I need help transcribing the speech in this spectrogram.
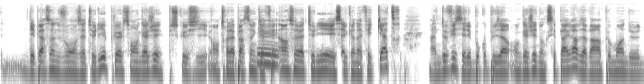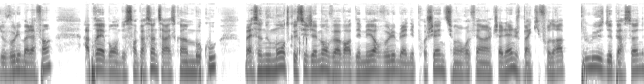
des personnes vont aux ateliers, plus elles sont engagées. Puisque si, entre la personne qui a fait mm. un seul atelier et celle qui en a fait quatre, ben, d'office, elle est beaucoup plus engagée. Donc, c'est pas grave d'avoir un peu moins de, volume à la fin. Après, bon, 200 personnes, ça reste quand même beaucoup. Ben, ça nous montre que si jamais on veut avoir des meilleurs volumes l'année prochaine, si on refait un challenge, ben, qu'il faudra plus de personnes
